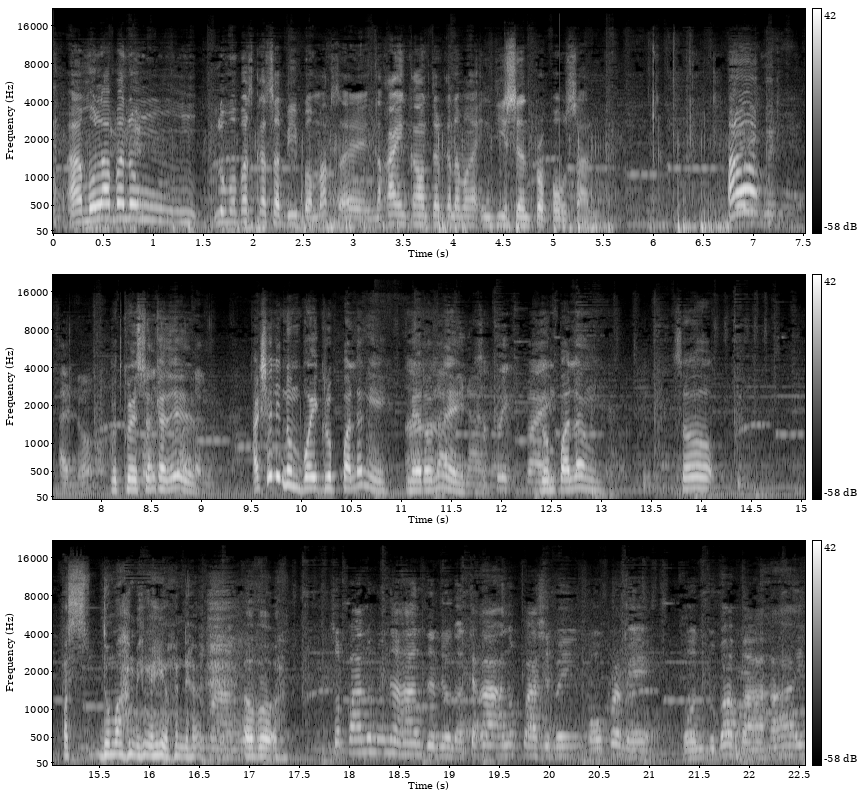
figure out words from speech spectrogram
Ah, mula ba nung lumabas ka sa Viva Max, ay naka-encounter ka ng mga indecent proposal? Ah, Good, ano? good question kasi. Actually, nung boy group pa lang eh. Meron na eh. Sa Click Pride. Doon pa lang. So, mas dumami ngayon. Opo. So, paano mo ina-handle yun? At saka, anong klase ba yung offer? May condo ba? Bahay?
